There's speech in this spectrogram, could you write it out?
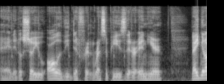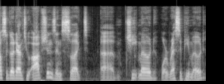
and it'll show you all of the different recipes that are in here. Now you can also go down to options and select um, cheat mode or recipe mode.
